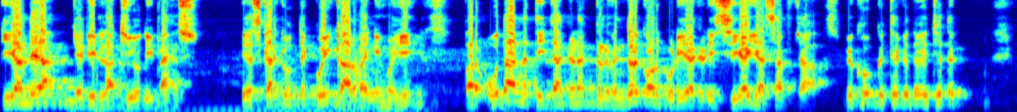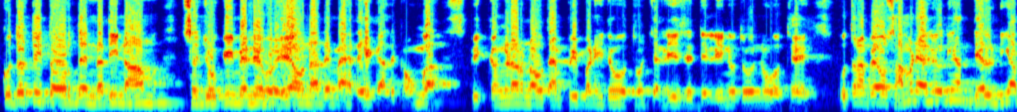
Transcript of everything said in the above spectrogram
ਕੀ ਕਹਿੰਦੇ ਆ, ਜਿਹਦੀ ਲਾਠੀ ਉਹਦੀ ਬੈਂਸ ਇਸ ਕਰਕੇ ਉੱਤੇ ਕੋਈ ਕਾਰਵਾਈ ਨਹੀਂ ਹੋਈ। ਪਰ ਉਹਦਾ ਨਤੀਜਾ ਜਿਹੜਾ ਕੁਲਵਿੰਦਰ ਕੌਰ ਕੁੜੀ ਆ, ਜਿਹੜੀ ਸੀਆਈਐਸਐਫ ਚ ਆ, ਵੇਖੋ ਕਿੱਥੇ ਕਿਤੇ ਇੱਥੇ ਤੇ ਕੁਦਰਤੀ ਤੌਰ ਤੇ ਨਦੀ ਨਾਮ ਸੰਜੋਗੀ ਮੇਲੇ ਹੋਏ ਆ, ਉਹਨਾਂ ਦੇ ਮੈਂ ਤੇ ਇਹ ਗੱਲ ਕਹੂੰਗਾ ਵੀ ਕੰਗਣਾ ਰਣੌਤ ਐਮਪੀ ਬਣੀ ਤੇ ਉੱਥੋਂ ਚੱਲੀ ਸੀ ਦਿੱਲੀ ਨੂੰ ਤੇ ਉਹਨੂੰ ਉੱਥੇ ਉਤਨਾ ਪਿਆ। ਉਹ ਸਾਹਮਣੇ ਆ ਗਈ, ਉਹਦੀਆਂ ਦਿਲ ਦੀਆਂ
